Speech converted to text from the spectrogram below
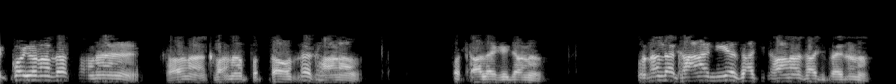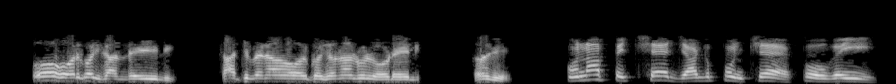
ਇੱਕੋ ਹੀ ਉਹਨਾਂ ਦਾ ਖਾਣਾ ਖਾਣਾ ਖਾਣਾ ਪੱਤਾ ਹੁੰਦਾ, ਖਾਣਾ। ਪੱਤਾ ਲੈ ਕੇ ਜਾਣਾ। ਉਹਨਾਂ ਦਾ ਖਾਣਾ ਕੀ ਹੈ? ਸੱਚ ਖਾਣਾ, ਸੱਚ ਪਹਿਨਣਾ। ਉਹ ਹੋਰ ਕੁਝ ਖਾਂਦੇ ਹੀ ਨਹੀਂ। ਸੱਚ ਬਿਨਾ ਹੋਰ ਕੁਝ ਉਹਨਾਂ ਨੂੰ ਲੋੜ ਹੀ ਨਹੀਂ। ਹਾਂਜੀ। ਉਹਨਾਂ ਪਿੱਛੇ ਜਗ ਪੁੰਚੈ ਭੋ ਗਈ।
